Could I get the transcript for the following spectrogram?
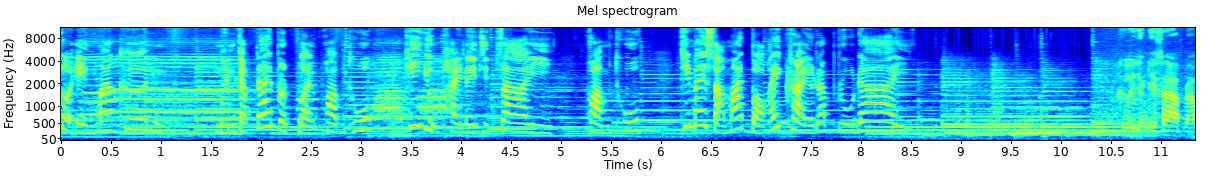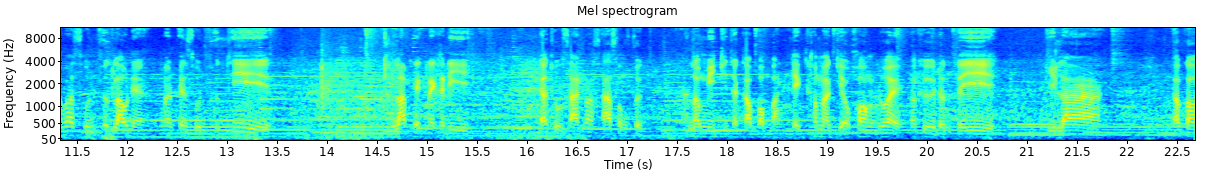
ตัวเองมากขึ้น เหมือนกับได้ปลดปล่อยความทุกข์ที่อยู่ภายในจิตใจ ความทุกข์ที่ไม่สามารถบอกให้ใครรับรู้ได้ คืออย่างที่ทราบนะว่าศูนย์ฝึกเราเนี่ยมันเป็นศูนย์ฝึกที่รับเด็กในคดี และถูกศาลพิพากษาส่งฝึก เรามีกิจกรรมบำบัดเด็กเข้ามาเกี่ยวข้องด้วย ก็คือดนตรี กีฬา แล้วก็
